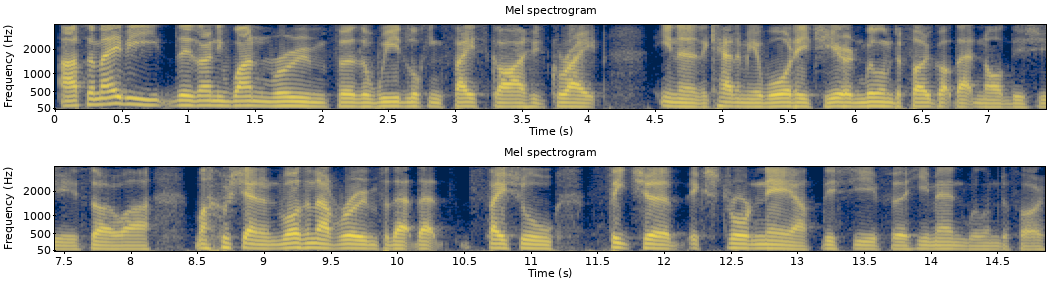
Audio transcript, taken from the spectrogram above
uh, so maybe there's only one room for the weird looking face guy who's great in an Academy Award each year and Willem Dafoe got that nod this year so uh, Michael Shannon was enough room for that that facial feature extraordinaire this year for him and Willem Dafoe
